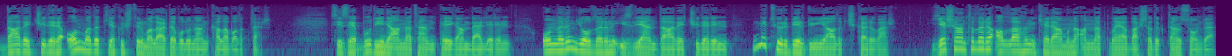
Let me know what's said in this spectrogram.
davetçilere olmadık yakıştırmalarda bulunan kalabalıklar. Size bu dini anlatan peygamberlerin, onların yollarını izleyen davetçilerin ne tür bir dünyalık çıkarı var? Yaşantıları Allah'ın kelamını anlatmaya başladıktan sonra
